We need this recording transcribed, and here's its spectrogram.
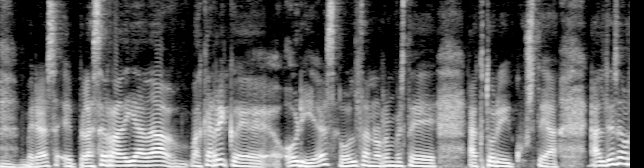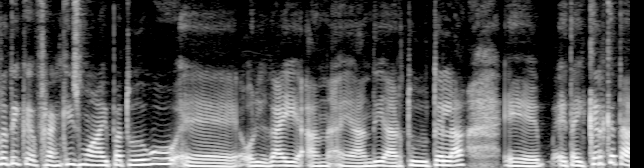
Mm Beraz, e, plazerra dia da bakarrik e, hori, ez? Oholtzan horren beste aktore ikustea. Aldez aurretik, e, frankismoa aipatu dugu, e, hori gai e, handia hartu dutela, e, eta ikerketa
